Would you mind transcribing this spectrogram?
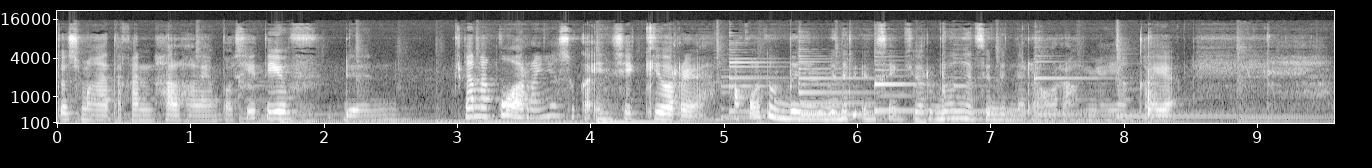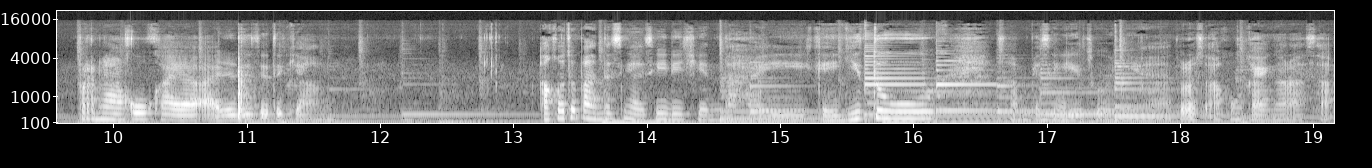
terus mengatakan hal-hal yang positif dan kan aku orangnya suka insecure ya. Aku tuh bener-bener insecure banget sebenarnya orangnya yang kayak pernah aku kayak ada di titik yang aku tuh pantas gak sih dicintai kayak gitu sampai segitunya. Terus aku kayak ngerasa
